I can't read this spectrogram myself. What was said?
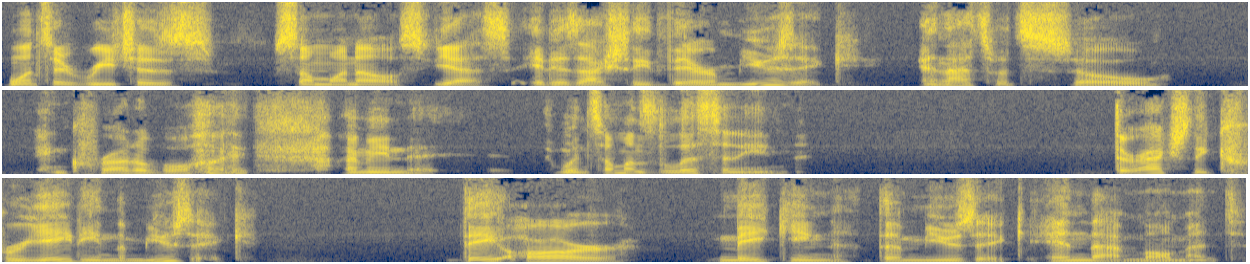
Once it reaches someone else, yes, it is actually their music. And that's what's so incredible. I mean, when someone's listening, they're actually creating the music. They are making the music in that moment.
